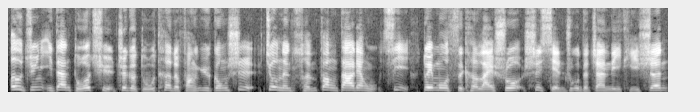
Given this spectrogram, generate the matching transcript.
俄军一旦夺取这个独特的防御工事，就能存放大量武器，对莫斯科来说是显著的战力提升。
